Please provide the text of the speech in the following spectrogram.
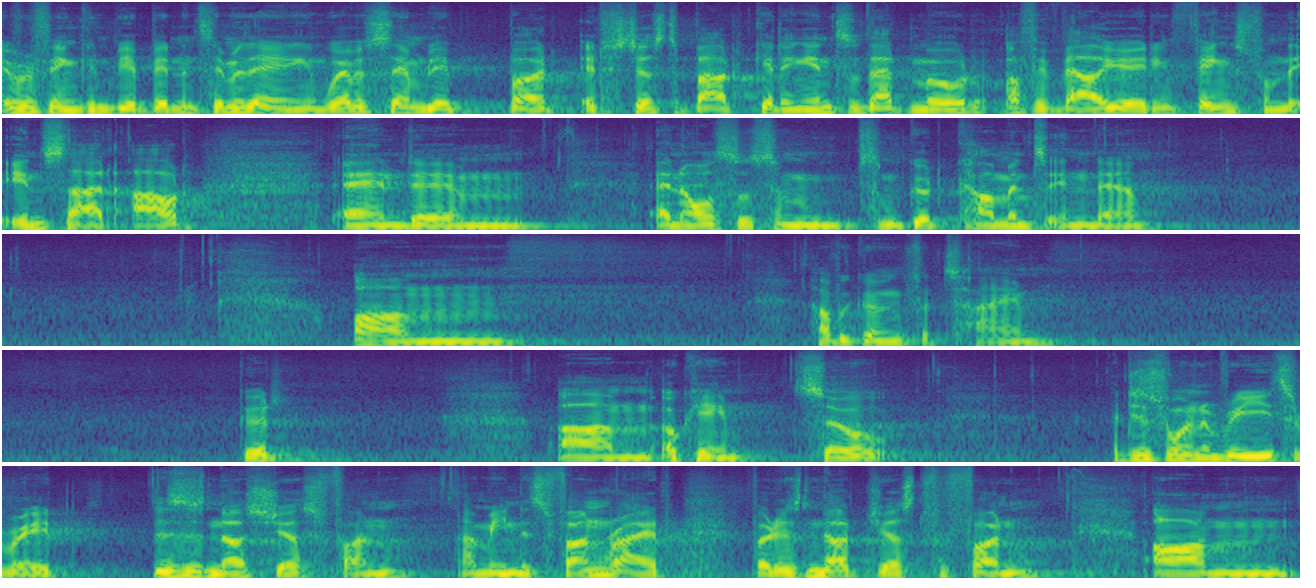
Everything can be a bit intimidating in WebAssembly, but it's just about getting into that mode of evaluating things from the inside out, and um, and also some some good comments in there. Um, how are we going for time? Good. Um, okay, so I just want to reiterate: this is not just fun. I mean, it's fun, right? But it's not just for fun. Um,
